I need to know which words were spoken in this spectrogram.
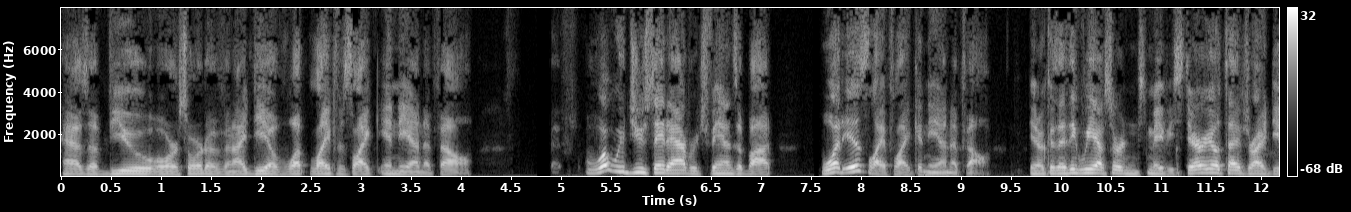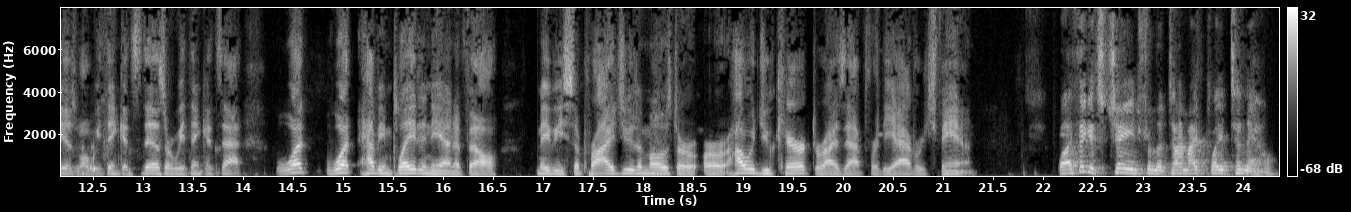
has a view or sort of an idea of what life is like in the NFL. What would you say to average fans about what is life like in the NFL? You know, because I think we have certain maybe stereotypes or ideas what we think it's this or we think it's that. What what having played in the NFL maybe surprised you the most, or or how would you characterize that for the average fan? Well, I think it's changed from the time I played to now.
